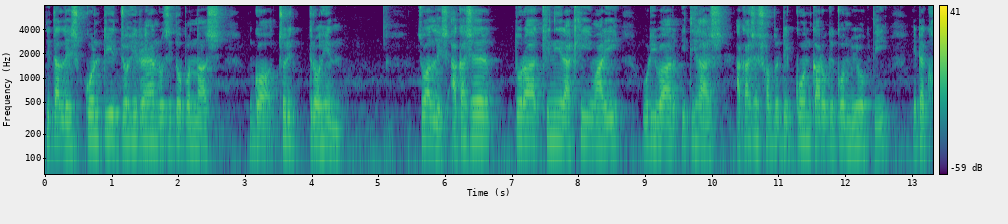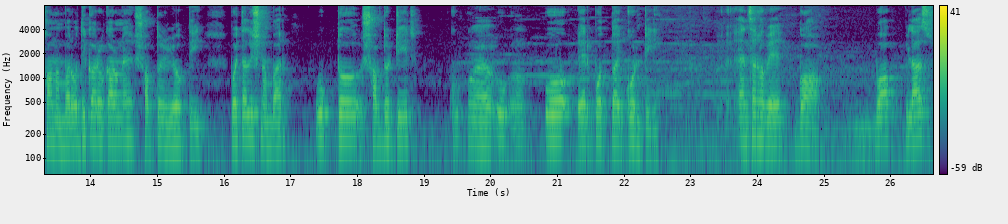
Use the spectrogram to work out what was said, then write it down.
তেতাল্লিশ, কোনটি জহির রেহান রচিত উপন্যাস? গ, চরিত্রহীন। চুয়াল্লিশ, আকাশের তোরা খিনি রাখি মারি উড়িবার ইতিহাস। আকাশের শব্দটি কোন কারকে কোন বিভক্তি? এটা খ নম্বর, অধিকারও কারণে সপ্তমী বিভক্তি। পঁয়তাল্লিশ নম্বর, উক্ত শব্দটির ও এর প্রত্যয় কোনটি? অ্যান্সার হবে গ। ব প্লাস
